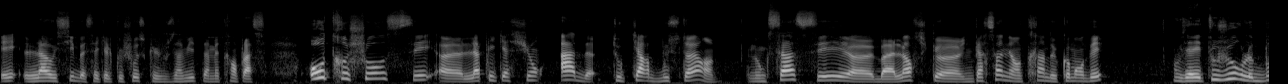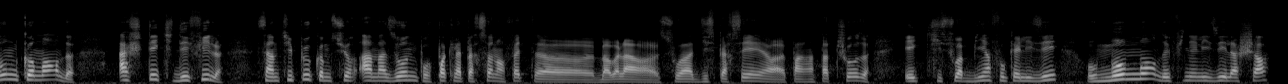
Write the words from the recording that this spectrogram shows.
Et là aussi, bah, c'est quelque chose que je vous invite à mettre en place. Autre chose, c'est euh, l'application Add to Card Booster. Donc ça, c'est euh, bah, lorsque une personne est en train de commander, vous avez toujours le bon de commande acheter qui défile. C'est un petit peu comme sur Amazon pour pas que la personne en fait euh, bah voilà, soit dispersée euh, par un tas de choses et qu'il soit bien focalisé au moment de finaliser l'achat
